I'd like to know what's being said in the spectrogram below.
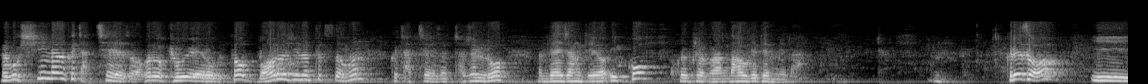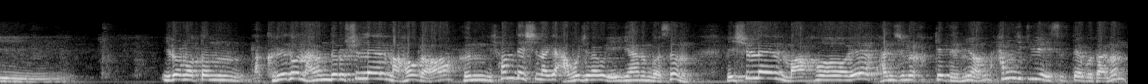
결국 신앙 그 자체에서 그리고 교회로부터 멀어지는 특성은 그 자체에서 저절로 내장되어 있고 그 결과가 나오게 됩니다. 음. 그래서 이 이런 어떤 그래도 나름대로 슐레일 마허가 근 현대 신학의 아버지라고 얘기하는 것은 이 슐레일 마허에 관심을 갖게 되면 합리주의에 있을 때보다는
